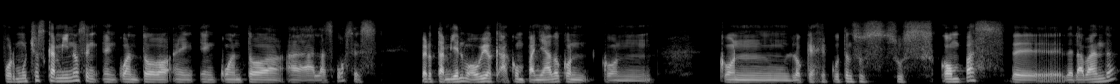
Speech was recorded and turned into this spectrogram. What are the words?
por muchos caminos en, en cuanto, en, cuanto a, las voces, pero también, obvio, acompañado con, con con lo que ejecutan sus, sus compas de, de, la banda,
